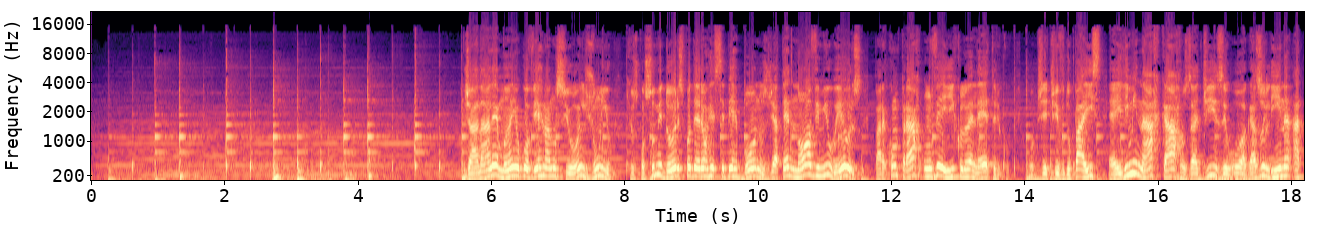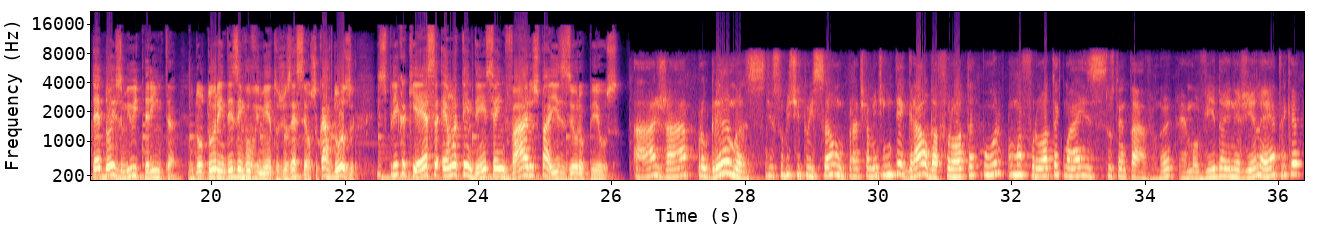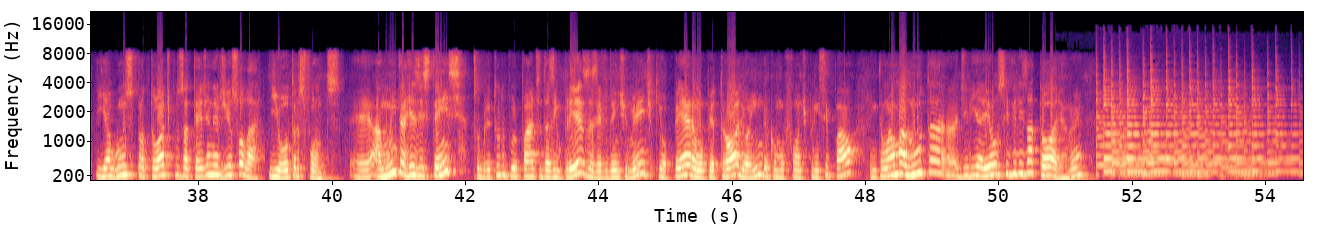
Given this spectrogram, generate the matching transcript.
Já na Alemanha, o governo anunciou em junho que os consumidores poderão receber bônus de até 9 mil euros para comprar um veículo elétrico. O objetivo do país é eliminar carros a diesel ou a gasolina até 2030. O doutor em desenvolvimento José Celso Cardoso explica que essa é uma tendência em vários países europeus há já programas de substituição praticamente integral da frota por uma frota mais sustentável, né? é movida a energia elétrica e alguns protótipos até de energia solar e outras fontes. É, há muita resistência, sobretudo por parte das empresas, evidentemente, que operam o petróleo ainda como fonte principal. Então é uma luta, diria eu, civilizatória, né?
